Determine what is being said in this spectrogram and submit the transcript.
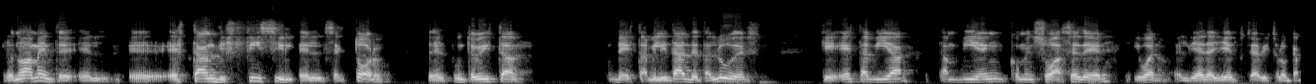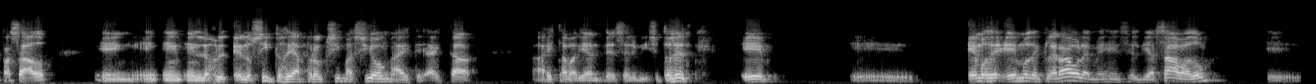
pero nuevamente es tan difícil el sector desde el punto de vista de estabilidad de taludes, que esta vía también comenzó a ceder. Y bueno, el día de ayer usted ha visto lo que ha pasado en, en, los, en los, sitios de aproximación a, este, a, esta, a esta variante de servicio. Entonces, eh, eh, hemos, hemos declarado la emergencia el día sábado. Eh,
